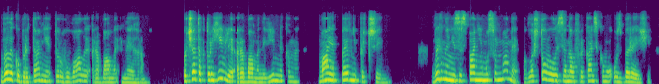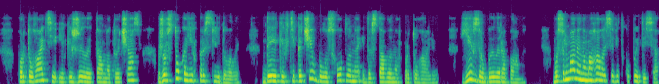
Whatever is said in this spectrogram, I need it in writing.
Великобританії торгували рабами-неграми. Початок торгівлі рабами-невільниками має певні причини. Вигнані з Іспанії мусульмани влаштовувалися на африканському узбережжі. Португальці, які жили там на той час, жорстоко їх переслідували. Деяких втікачів було схоплено і доставлено в Португалію. Їх зробили рабами. Мусульмани намагалися відкупитися,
